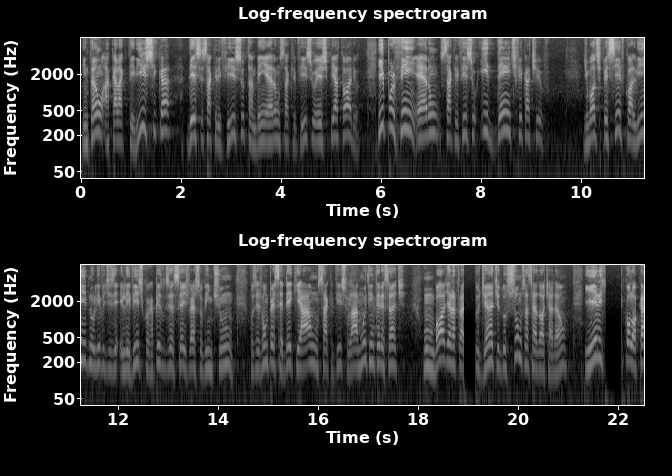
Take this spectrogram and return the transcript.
Então, a característica desse sacrifício também era um sacrifício expiatório. E, por fim, era um sacrifício identificativo. De modo específico, ali no livro de Levítico, capítulo 16, verso 21, vocês vão perceber que há um sacrifício lá muito interessante. Um bode era trazido diante do sumo sacerdote Arão e ele tinha que colocar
